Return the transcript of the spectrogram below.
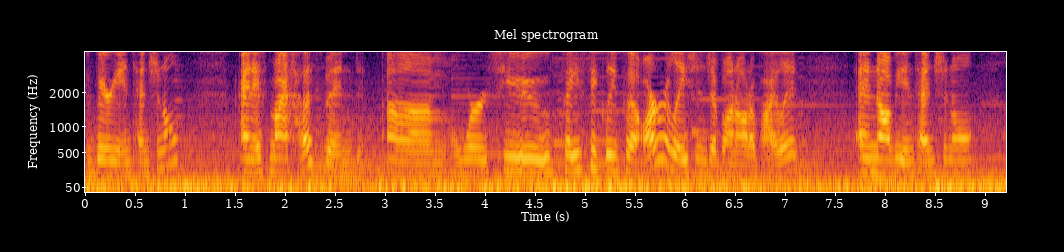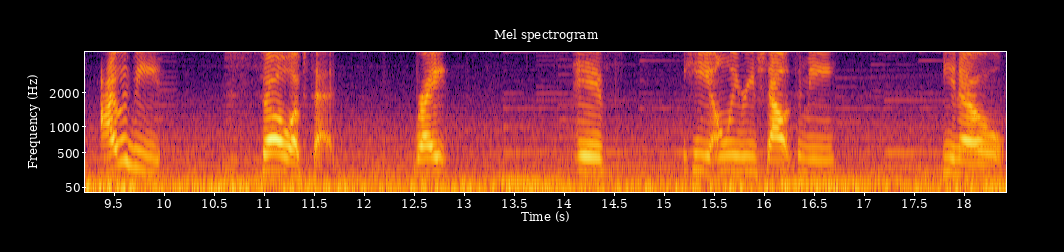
very intentional. And if my husband um, were to basically put our relationship on autopilot and not be intentional, I would be so upset, right? If he only reached out to me, you know,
